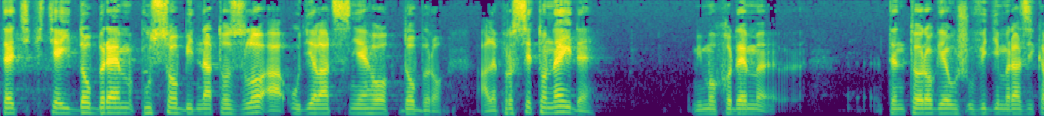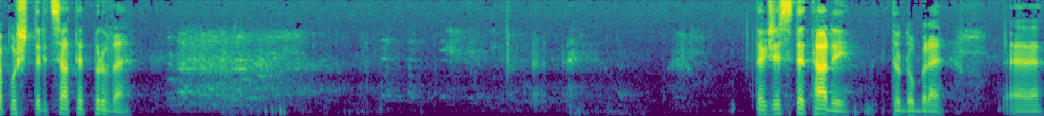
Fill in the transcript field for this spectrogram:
teď chtějí dobrem působit na to zlo a udělat z něho dobro. Ale prostě to nejde. Mimochodem, tento rok já už uvidím Razíka po 41. Takže jste tady, to dobré. Eh,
